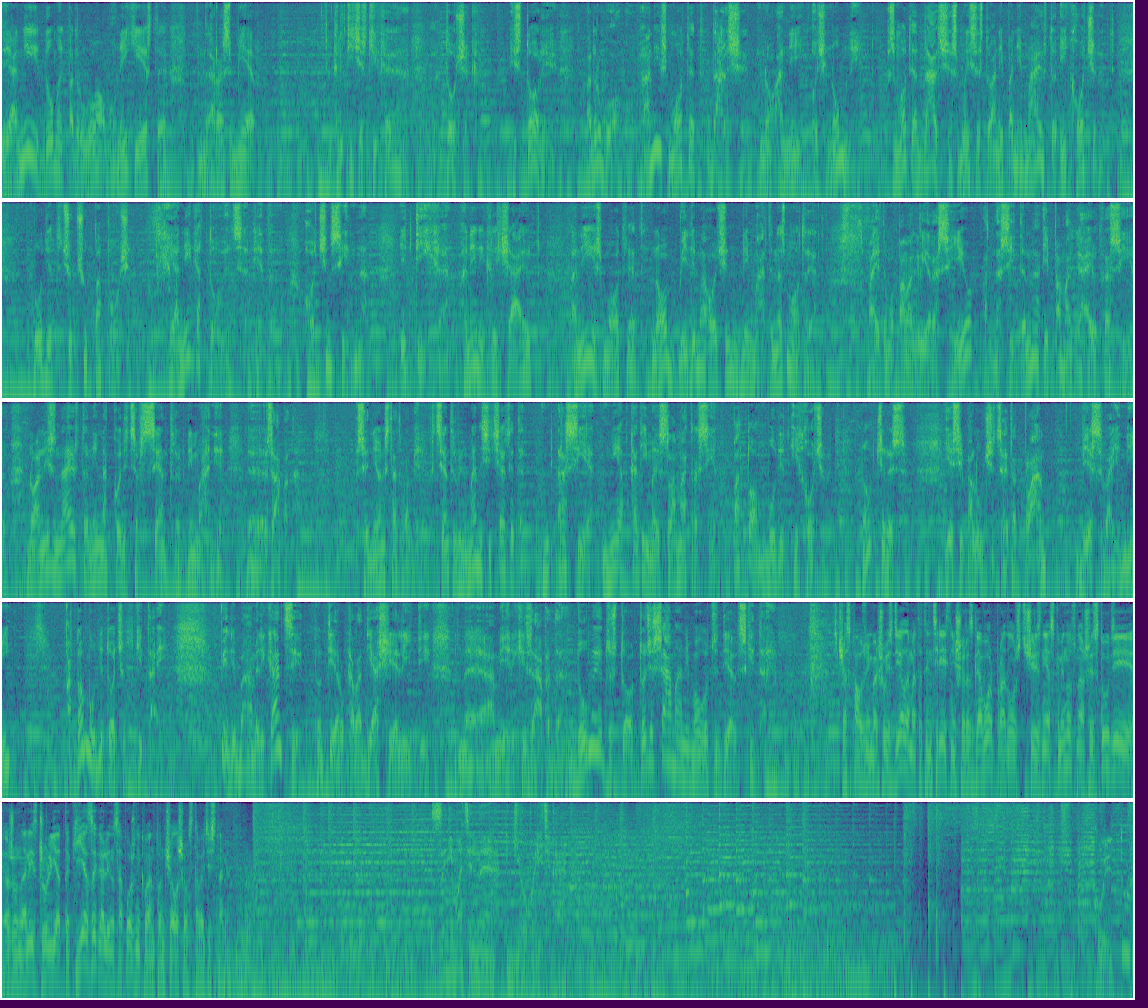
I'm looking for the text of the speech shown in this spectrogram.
И они думают по-другому. У них есть э, размер критических э, точек истории по-другому. Они смотрят дальше, но они очень умные. Смотрят дальше, в смысле, что они понимают, что их очередь будет чуть-чуть попозже. И они готовятся к этому очень сильно и тихо. Они не кричают, они смотрят, но, видимо, очень внимательно смотрят. Поэтому помогли Россию относительно и помогают Россию. Но они знают, что они находятся в центре внимания э, Запада. Соединенных Штатов Америки. В центре внимания сейчас это Россия. Необходимо сломать Россию. Потом будет их очередь. Но через, если получится этот план, без войны, потом будет очередь Китай. Видимо, американцы, ну, те руководящие элиты э, Америки, Запада, думают, что то же самое они могут сделать с Китаем. Сейчас паузу небольшую сделаем. Этот интереснейший разговор продолжится через несколько минут в нашей студии. Журналист Джульетта Кьеза, Галина Сапожникова, Антон Челышев. Оставайтесь с нами. Занимательная геополитика.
